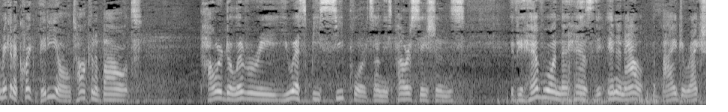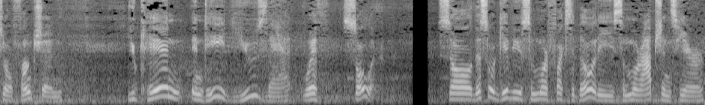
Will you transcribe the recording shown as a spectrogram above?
making a quick video talking about power delivery USB-C ports on these power stations. If you have one that has the in and out, the bi-directional function, you can indeed use that with solar. So this will give you some more flexibility, some more options here.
